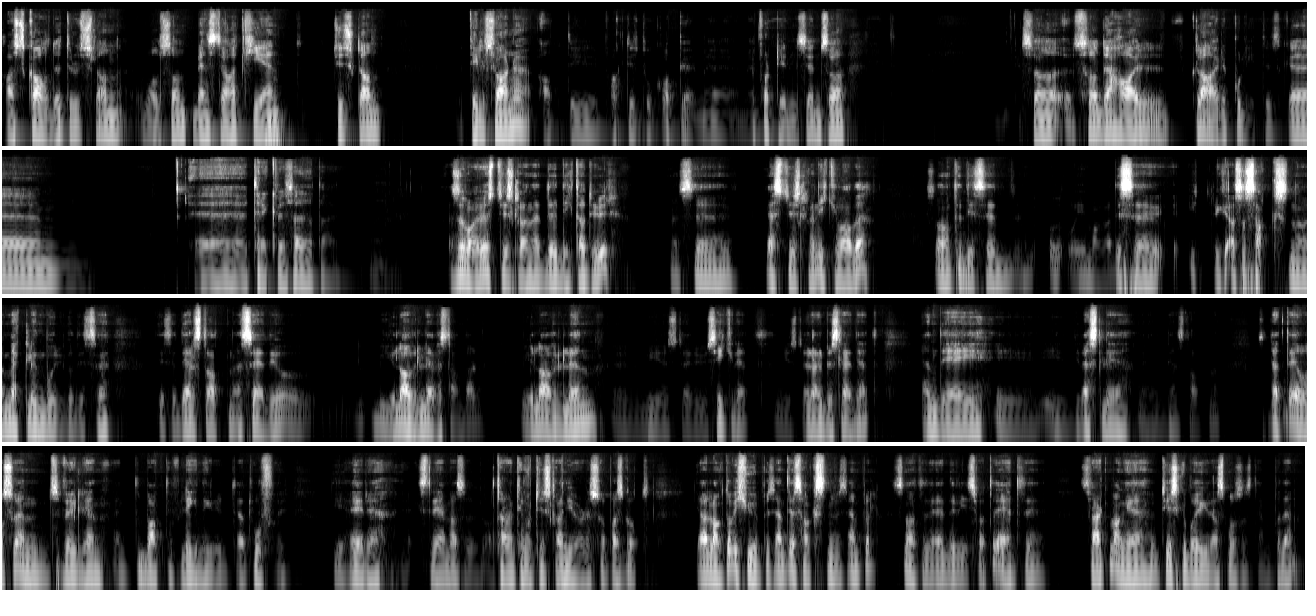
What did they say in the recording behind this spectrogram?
har skadet Russland voldsomt, mens det har tjent Tyskland tilsvarende at de faktisk tok oppgjør med, med fortiden sin. Så, så, så, det har klare politiske eh, trekk ved seg, dette her. Altså, var jo Øst-Tyskland et diktatur, mens eh, Vest-Tyskland ikke var det. Sånn at disse, og, og, i mange av disse ytre, altså Saksen og Mecklenburg og disse, disse delstatene, så er det jo mye lavere levestandard, mye lavere lønn, mye større usikkerhet, mye større arbeidsledighet enn det i, i, i de vestlige eh, delstatene. Så Dette er også en, selvfølgelig en, en tilbakeforliggende grunn til at hvorfor de høyere ekstreme, altså Alternativet for Tyskland gjør det såpass godt. De har langt over 20 i Saksen, f.eks. Sånn at det, det, viser jo at det er et, eh, svært mange tyske borgere som også stemmer på dem.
